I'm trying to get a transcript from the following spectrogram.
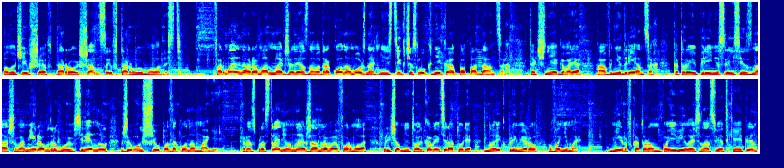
получившая второй шанс и вторую молодость. Формально роман «Мать Железного Дракона» можно отнести к числу книг о попаданцах, точнее говоря, о внедренцах, которые перенеслись из нашего мира в другую вселенную, живущую по законам магии. Распространенная жанровая формула, причем не только в литературе, но и, к примеру, в аниме. Мир, в котором появилась на свет Кейтлин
